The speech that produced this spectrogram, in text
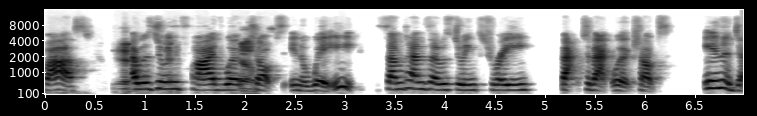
fast. Yeah. I was doing five workshops in a week. Sometimes I was doing three back to back workshops in a day.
